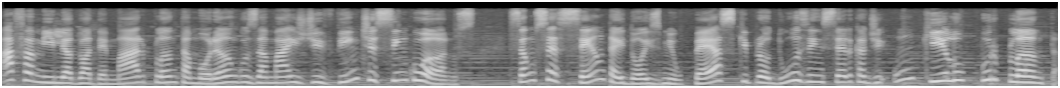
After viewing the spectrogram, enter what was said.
A família do Ademar planta morangos há mais de 25 anos. São 62 mil pés que produzem cerca de 1 quilo por planta.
